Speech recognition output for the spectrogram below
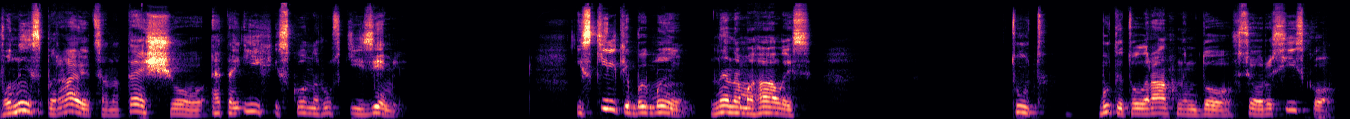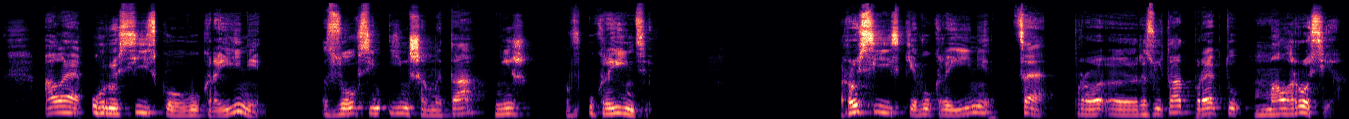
Вони спираються на те, що це їх ісконно русські землі. І скільки би ми не намагались тут бути толерантним до всього російського, але у російського в Україні зовсім інша мета, ніж в українців. Російське в Україні це е, результат проекту Малоросія.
